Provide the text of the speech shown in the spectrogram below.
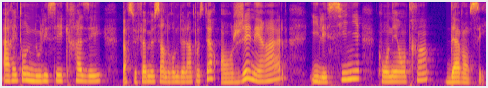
arrêtons de nous laisser écraser par ce fameux syndrome de l'imposteur. En général, il est signe qu'on est en train d'avancer.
